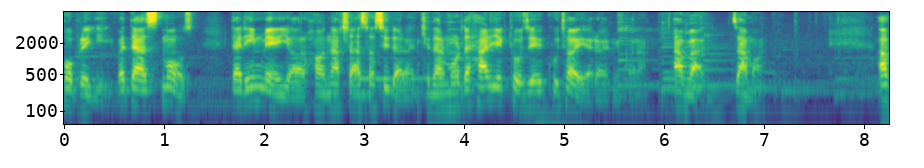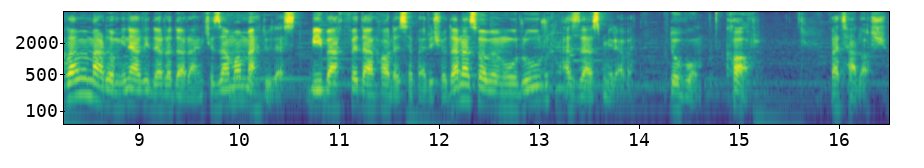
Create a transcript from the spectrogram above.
خبرگی و دستمزد. در این معیارها نقش اساسی دارند که در مورد هر یک توضیح کوتاهی ارائه می‌کنم. اول زمان. اغلب مردم این عقیده را دارند که زمان محدود است. بیوقفه در حال سپری شدن است و به مرور از دست می رود دوم کار و تلاش.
